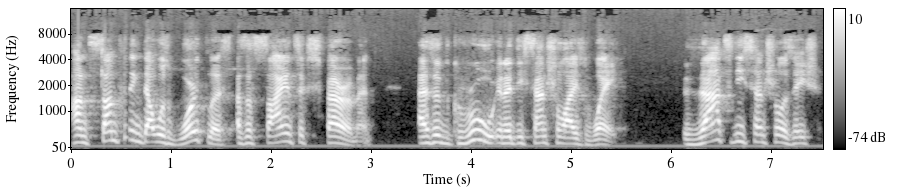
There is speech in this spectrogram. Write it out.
on something that was worthless as a science experiment as it grew in a decentralized way. That's decentralization.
